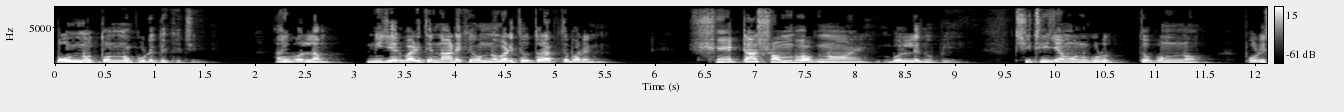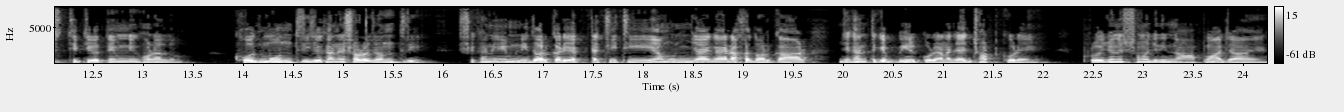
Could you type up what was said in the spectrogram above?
তন্ন তন্ন করে দেখেছি। আমি বললাম, নিজের বাড়িতে না রেখে অন্য বাড়িতেও তো রাখতে পারেন? সেটা সম্ভব নয়, বললে দুপি। চিঠি যেমন গুরুত্বপূর্ণ, পরিস্থিতিও তেমনি ঘোরালো। খোদ মন্ত্রী যেখানে ষড়যন্ত্রী, সেখানে এমনি দরকারি একটা চিঠি, এমন জায়গায় রাখা দরকার, যেখান থেকে বের করে আনা যায় ঝট করে। প্রয়োজনের সময় যদি না পাওয়া যায়।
